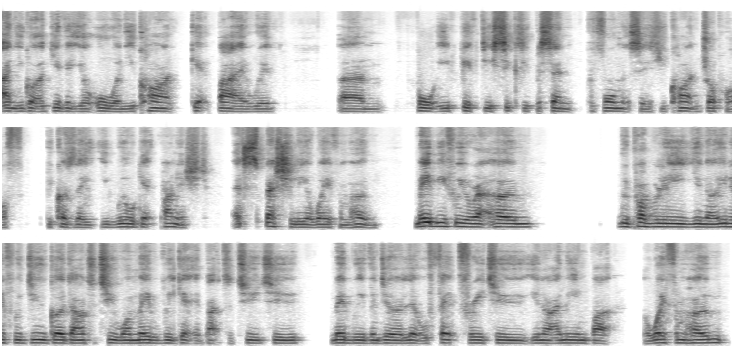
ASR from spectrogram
and you gotta give it your all and you can't get by with um 40 50 60 percent performances you can't drop off because they you will get punished especially away from home maybe if we were at home we probably, you know, even if we do go down to 2 1, maybe we get it back to 2 2. Maybe we even do a little fit 3 2, you know what I mean? But away from home,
